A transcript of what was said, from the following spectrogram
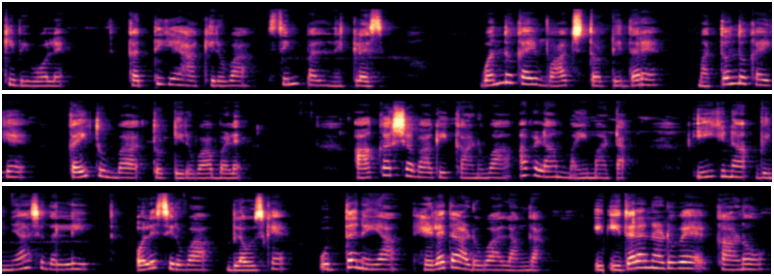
ಕಿವಿ ಓಲೆ. ಕತ್ತಿಗೆ ಹಾಕಿರುವ ಸಿಂಪಲ್ ನೆಕ್ಲೆಸ್. ಒಂದು ಕೈ ವಾಚ್ ತೊಟ್ಟಿದ್ದರೆ ಮತ್ತೊಂದು ಕೈಗೆ ಕೈ ತುಂಬ ತೊಟ್ಟಿರುವ ಬಳೆ. ಆಕರ್ಷವಾಗಿ ಕಾಣುವ ಅವಳ ಮೈಮಾಟ. ಈಗಿನ ವಿನ್ಯಾಸದಲ್ಲಿ ಒಲೆಸಿರುವ ಬ್ಲೌಸ್ಗೆ ಉದ್ದನೆಯ ಹೆಳೆದಾಡುವ ಲಂಗ. ಇದರ ನಡುವೆ ಕಾಣೋ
